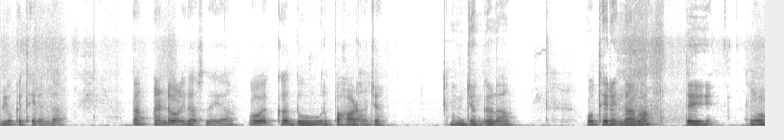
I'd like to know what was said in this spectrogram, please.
ਵੀ ਉਹ ਕਿੱਥੇ ਰਹਿੰਦਾ। ਤਾਂ ਪਿੰਡ ਵਾਲੇ ਦੱਸਦੇ ਆ, ਉਹ ਇੱਕ ਦੂਰ ਪਹਾੜਾਂ 'ਚ ਜੰਗਲ ਆ, ਉੱਥੇ ਰਹਿੰਦਾ ਵਾ ਤੇ ਉਹ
